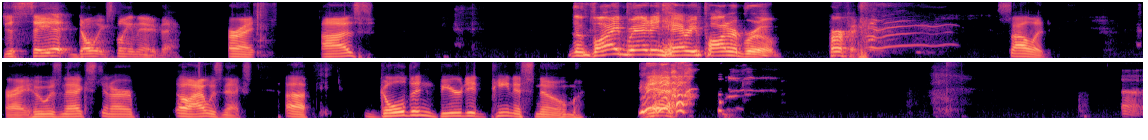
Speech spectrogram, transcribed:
Just say it. Don't explain anything. All right, Oz. The vibrating Harry Potter broom. Perfect. Solid. All right, who was next in our? Oh, I was next. Uh, golden bearded penis gnome. Yes. Uh,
